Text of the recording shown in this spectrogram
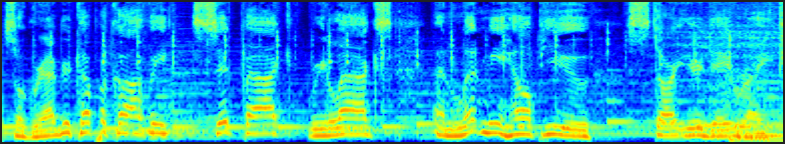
So grab your cup of coffee, sit back, relax, and let me help you start your day right.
